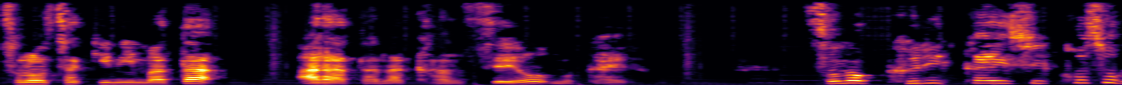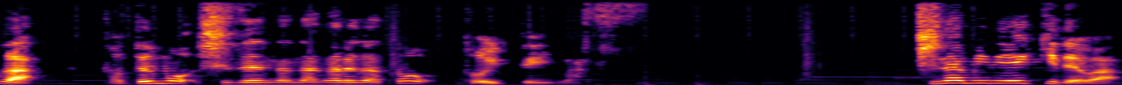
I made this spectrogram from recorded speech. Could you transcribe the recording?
その先にまた新たな完成を迎える。その繰り返しこそがとても自然な流れだと説いています。ちなみに駅では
